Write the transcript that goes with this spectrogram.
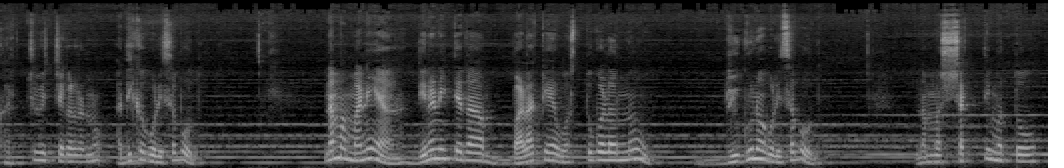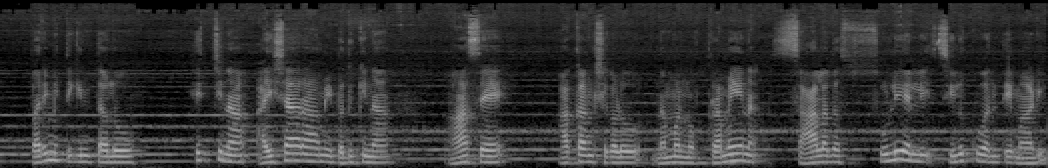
ಖರ್ಚು ವೆಚ್ಚಗಳನ್ನು ಅಧಿಕಗೊಳಿಸಬಹುದು. ನಮ್ಮ ಮನೆಯ ದಿನನಿತ್ಯದ ಬಳಕೆಯ ವಸ್ತುಗಳನ್ನು ದ್ವಿಗುಣಗೊಳಿಸಬಹುದು. ನಮ್ಮ ಶಕ್ತಿ ಮತ್ತು ಪರಿಮಿತಿಗಿಂತಲೂ ಹೆಚ್ಚಿನ ಐಷಾರಾಮಿ ಬದುಕಿನ ಆಸೆ ಆಕಾಂಕ್ಷೆಗಳು ನಮ್ಮನ್ನು ಕ್ರಮೇಣ ಸಾಲದ ಸುಳಿಯಲ್ಲಿ ಸಿಲುಕುವಂತೆ ಮಾಡಿ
